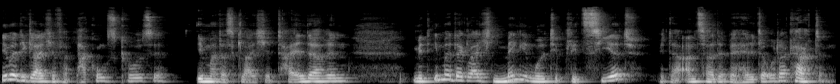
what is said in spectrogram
Immer die gleiche Verpackungsgröße, immer das gleiche Teil darin, mit immer der gleichen Menge multipliziert mit der Anzahl der Behälter oder Karten.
